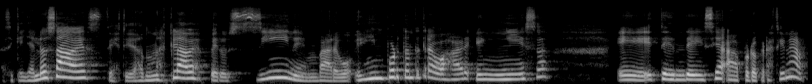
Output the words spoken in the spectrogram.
Así que ya lo sabes, te estoy dando unas claves, pero sin embargo es importante trabajar en esa eh, tendencia a procrastinar.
